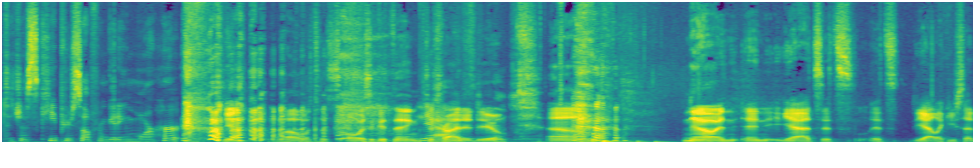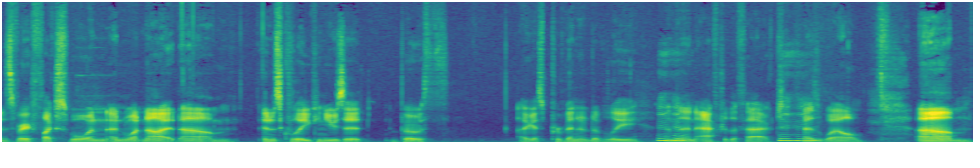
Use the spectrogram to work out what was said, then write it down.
to just keep yourself from getting more hurt. yeah. Well, it's always a good thing to Yeah. try to do. Um, no, and and yeah, it's it's it's yeah, like you said, it's very flexible and and whatnot. Um, and it's cool that you can use it both, I guess, preventatively and then after the fact as well. Um,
